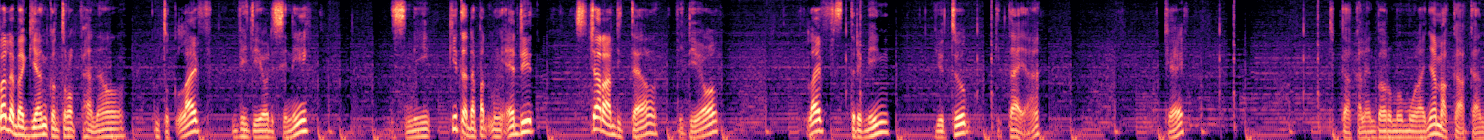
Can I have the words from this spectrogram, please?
Pada bagian control panel untuk live video di sini, di sini kita dapat mengedit secara detail video live streaming YouTube kita ya. Oke. Jika kalian baru memulainya maka akan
